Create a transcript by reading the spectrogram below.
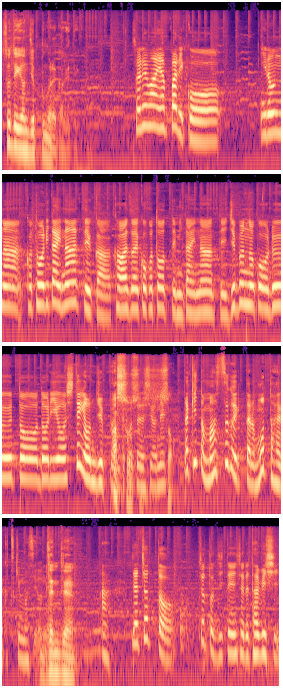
それで40分ぐらいかけてそれはやっぱりこういろんなこう通りたいなっていうか川沿いここ通ってみたいなって自分のこうルート取りをして40分ってことですよね。だきっとまっすぐ行ったらもっと早く着きますよね。全然。あじゃあちょっとちょっと自転車で旅し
